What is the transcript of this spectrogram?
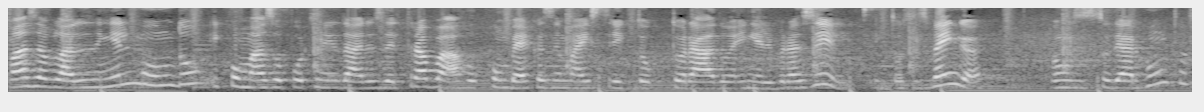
mais hablados em el mundo e com mais oportunidades de trabalho, com becas de maestria e doutorado em el Brasil. Então, venga, vamos estudar juntos?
